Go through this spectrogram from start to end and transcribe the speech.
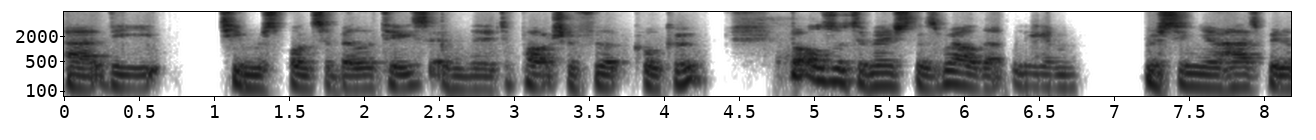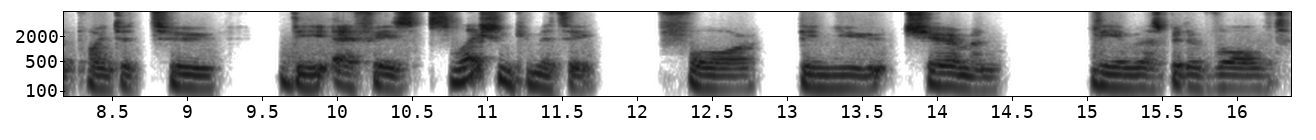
uh, the team responsibilities in the departure of Philip Cocu, but also to mention as well that Liam Rosenior has been appointed to the FA's selection committee for the new chairman. Liam has been involved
